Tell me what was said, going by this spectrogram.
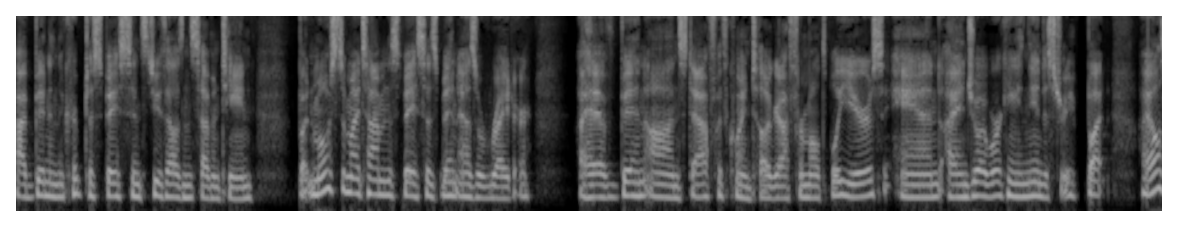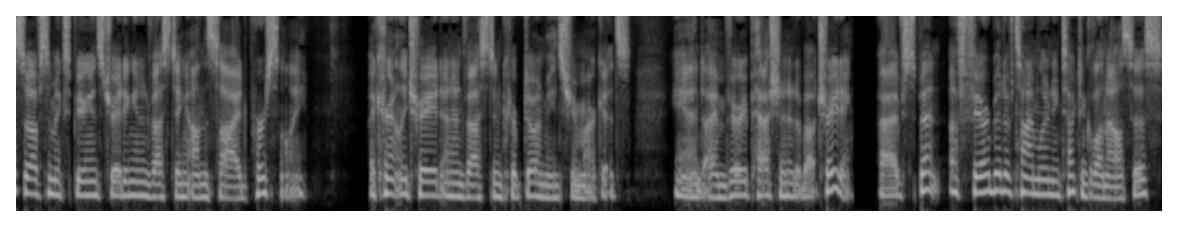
I've been in the crypto space since 2017, but most of my time in the space has been as a writer. I have been on staff with Cointelegraph for multiple years and I enjoy working in the industry, but I also have some experience trading and investing on the side personally. I currently trade and invest in crypto and mainstream markets, and I'm very passionate about trading. I've spent a fair bit of time learning technical analysis,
